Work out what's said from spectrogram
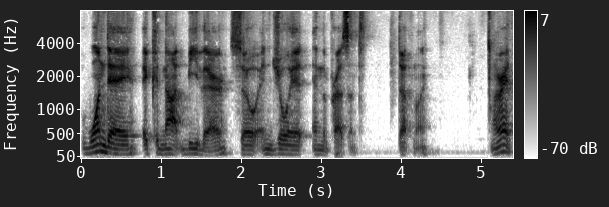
one day it could not be there so enjoy it in the present. Definitely. All right.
